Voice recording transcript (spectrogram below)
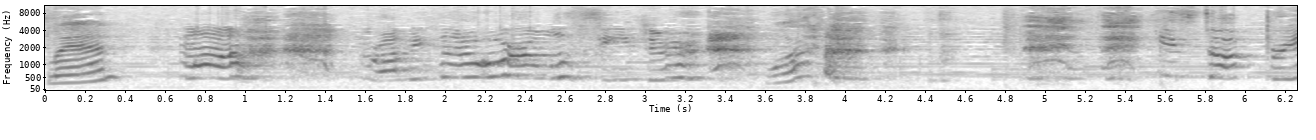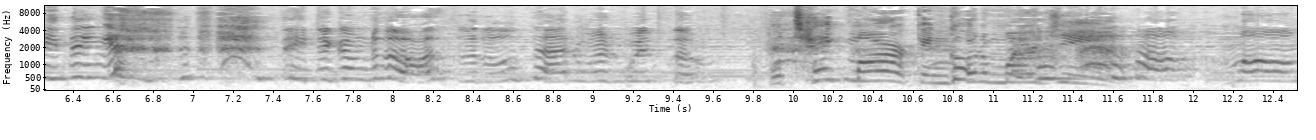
Lynne? Mom, Robbie's had a horrible seizure. What? he stopped breathing. they took him to the hospital. Dad went with them. Well, take Mark and go to Margie. Oh, Mom,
